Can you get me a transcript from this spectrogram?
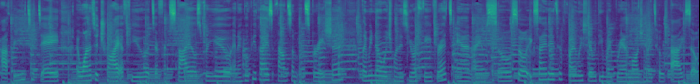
have for you today. I wanted to try a few different styles for you and I hope you guys found some inspiration. Let me know which one is your favorite and I am so so excited to finally share with you my brand launch and my tote bag. So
